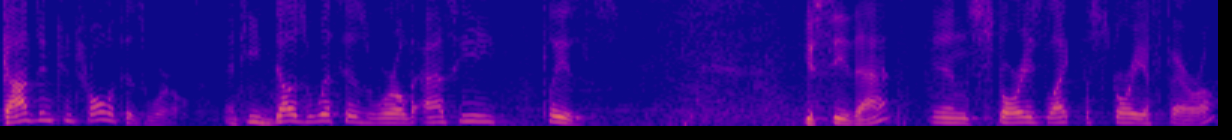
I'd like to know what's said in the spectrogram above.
God's in control of His world, and He does with His world as He pleases. You see that in stories like the story of Pharaoh.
